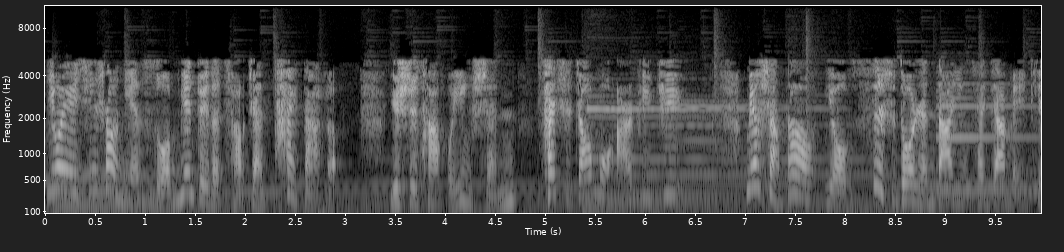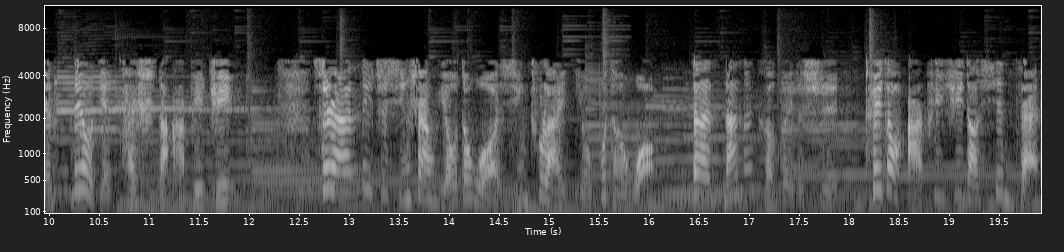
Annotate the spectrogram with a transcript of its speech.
因为青少年所面对的挑战太大了。于是他回应神，开始招募 RPG。没有想到有四十多人答应参加每一天六点开始的 RPG。虽然立志行善由得我，行出来由不得我，但难能可贵的是，推动 RPG 到现在，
